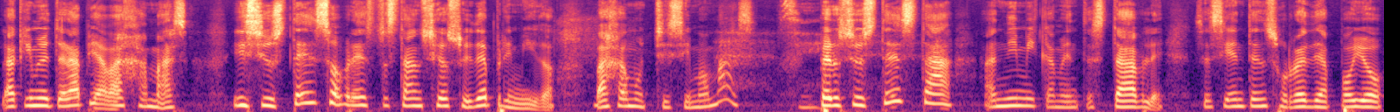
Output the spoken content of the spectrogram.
La quimioterapia baja más. Y si usted sobre esto está ansioso y deprimido, baja muchísimo más. Pero si usted está anímicamente estable, se siente en su red de apoyo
